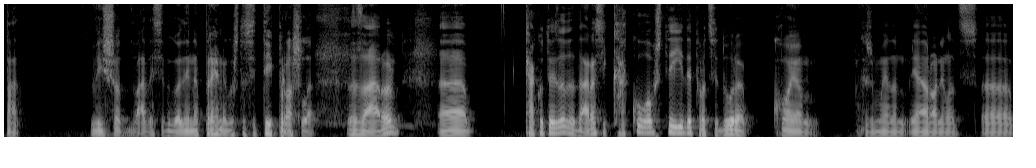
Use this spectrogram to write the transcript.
pa više od 20 godina pre nego što si ti prošla Zaron. Uh, kako to izgleda danas i kako uopšte ide procedura kojom, kažemo, jedan, jedan ronilac uh,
